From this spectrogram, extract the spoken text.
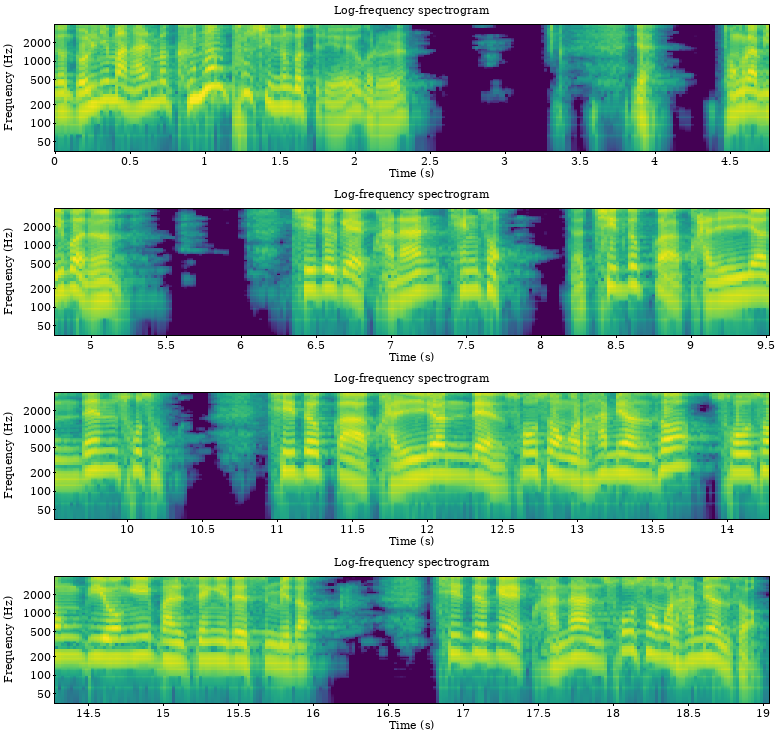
이 논리만 알면 그냥 풀 수 있는 것들이에요. 이거를. 예, 동그라 2번은 취득에 관한 챙송. 취득과 관련된 소송. 취득과 관련된 소송을 하면서 소송 비용이 발생이 됐습니다. 취득에 관한 소송을 하면서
